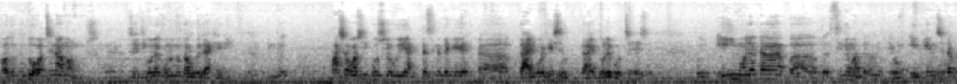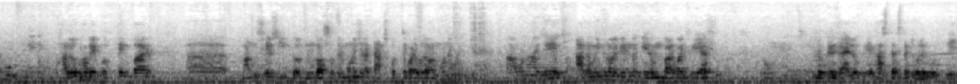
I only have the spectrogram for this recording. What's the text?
হয়তো দুটো অচেনা মানুষ, যে জীবনে কোনোদিনও কাউকে দেখেনি। কিন্তু পাশাপাশি বসে ওই একটা সিনে থেকে গায়ে পড়ে হেসে, গায়ে ধরে পড়ছে হেসে। তো এই মজাটা সিনেমাতে হয় এবং এগেন সেটা খুব ভালোভাবে প্রত্যেকবার মানুষের সেই দর্শকের মনে সেটা টাচ করতে পারে বলে আমার মনে হয়। আমার মনে হয় যে আগামী দিনও এরকম এরকম বারবার ফিরে আসুক এবং লোকের গায়ে লোকে হাসতে হাসতে চলে পড়বে এই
